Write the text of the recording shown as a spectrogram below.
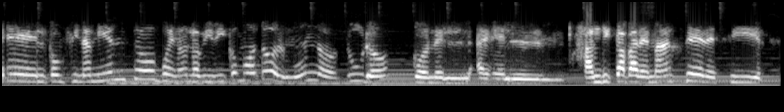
El confinamiento, bueno, lo viví como todo el mundo, duro, con el, el hándicap además de decir,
